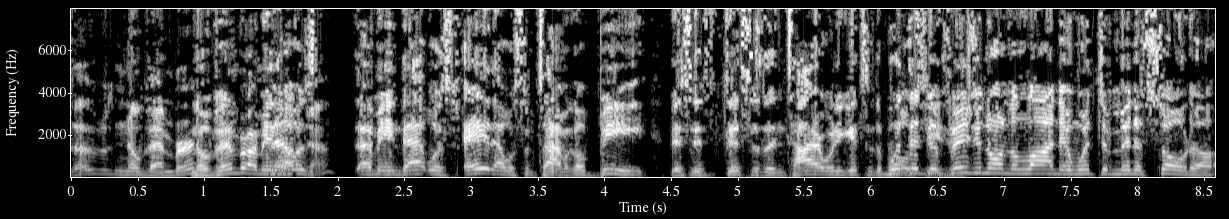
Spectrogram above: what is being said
that was November. November. I mean, Yeah, that was. I mean, that was a. That was some time ago. B. This is this is entire when you get to the With the postseason. division on the line, they went to Minnesota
